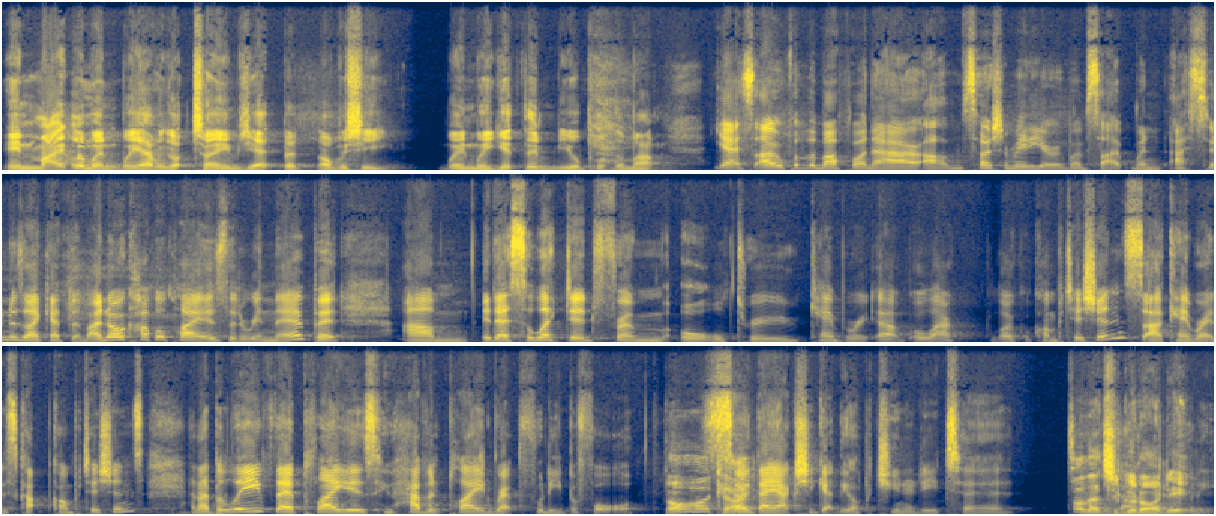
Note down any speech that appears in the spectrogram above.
in Maitland. When we haven't got teams yet, but obviously when we get them, you'll put them up. Yes, I will put them up on our um, social media website when as soon as I get them. I know a couple of players that are in there, but um, they're selected from all through Canberra, uh, all our local competitions, uh, Canberra Raiders Cup competitions, and I believe they're players who haven't played rep footy before. Oh, okay. So they actually get the opportunity to. Oh, that's a good idea.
